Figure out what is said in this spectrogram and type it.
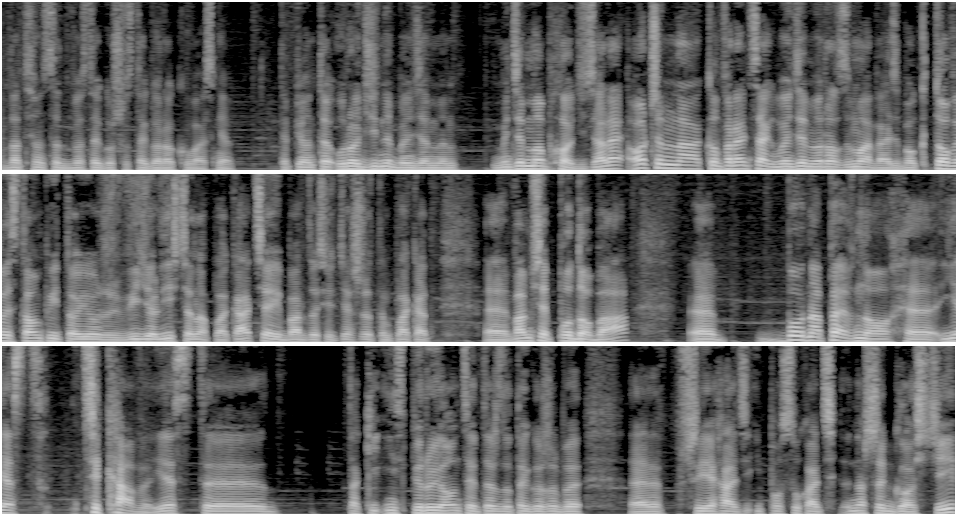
2026 roku właśnie te piąte urodziny będziemy, będziemy obchodzić. Ale o czym na konferencjach będziemy rozmawiać, bo kto wystąpi, to już widzieliście na plakacie i bardzo się cieszę, że ten plakat e, Wam się podoba, e, bo na pewno e, jest ciekawy, jest taki inspirujący też do tego, żeby przyjechać i posłuchać naszych gości.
